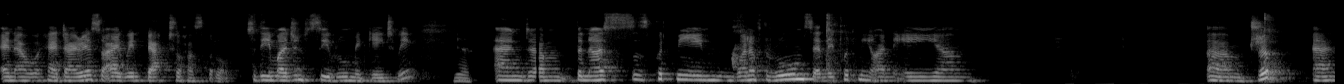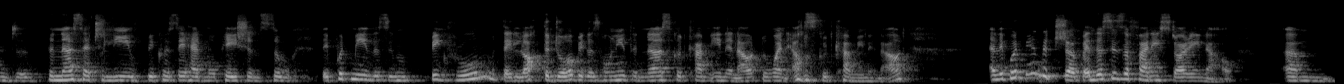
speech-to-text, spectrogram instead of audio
and I had diarrhea. So I went back to hospital to the emergency room at Gateway And um, the nurses put me in one of the rooms and they put me on a um, um, drip. And the nurse had to leave because they had more patients. So they put me in this big room. They locked the door because only the nurse could come in and out. No one else could come in and out. And they put me on the drip. And this is a funny story now. Um,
